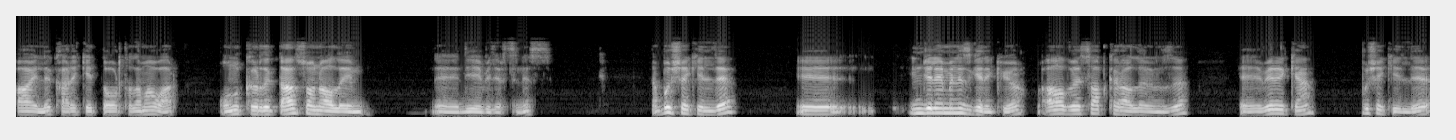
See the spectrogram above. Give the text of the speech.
aylık hareketli ortalama var. Onu kırdıktan sonra alayım diyebilirsiniz. bu şekilde incelemeniz gerekiyor. Al ve sat kararlarınızı verirken bu şekilde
